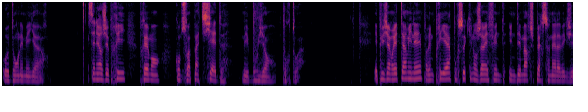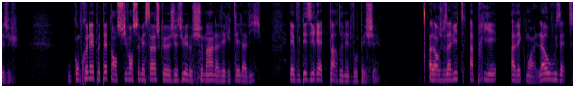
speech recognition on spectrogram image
aux dons les meilleurs. Seigneur, j'ai pris vraiment qu'on ne soit pas tiède, mais bouillant pour toi. Et puis j'aimerais terminer par une prière pour ceux qui n'ont jamais fait une, démarche personnelle avec Jésus. Vous comprenez peut-être en suivant ce message que Jésus est le chemin, la vérité la vie, et vous désirez être pardonné de vos péchés. Alors je vous invite à prier avec moi, là où vous êtes,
